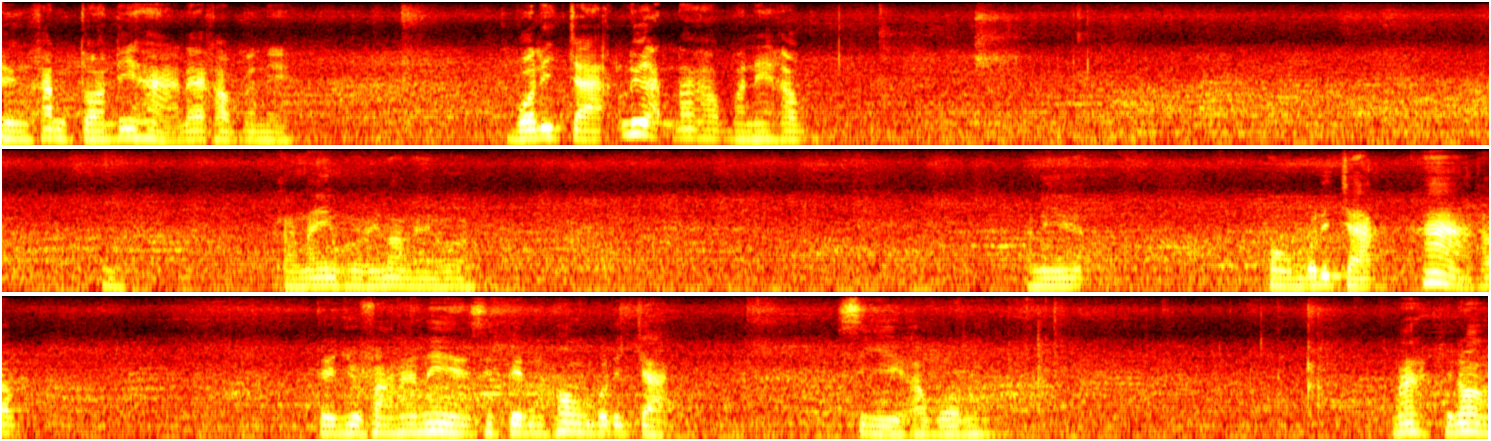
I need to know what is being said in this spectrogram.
ถึงขั้นตอนที่หาได้ครับวันนี้ บริจาคเลือดแล้วครับวันนี้ครับข้างในพอพี่น้องไงพ่ออันนี้ ห้องบริจาคห้าครับ แต่อยู่ฝั่งนั้นนี่สิเป็นห้องบริจาคสี่ครับผมมาพี่น้อง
